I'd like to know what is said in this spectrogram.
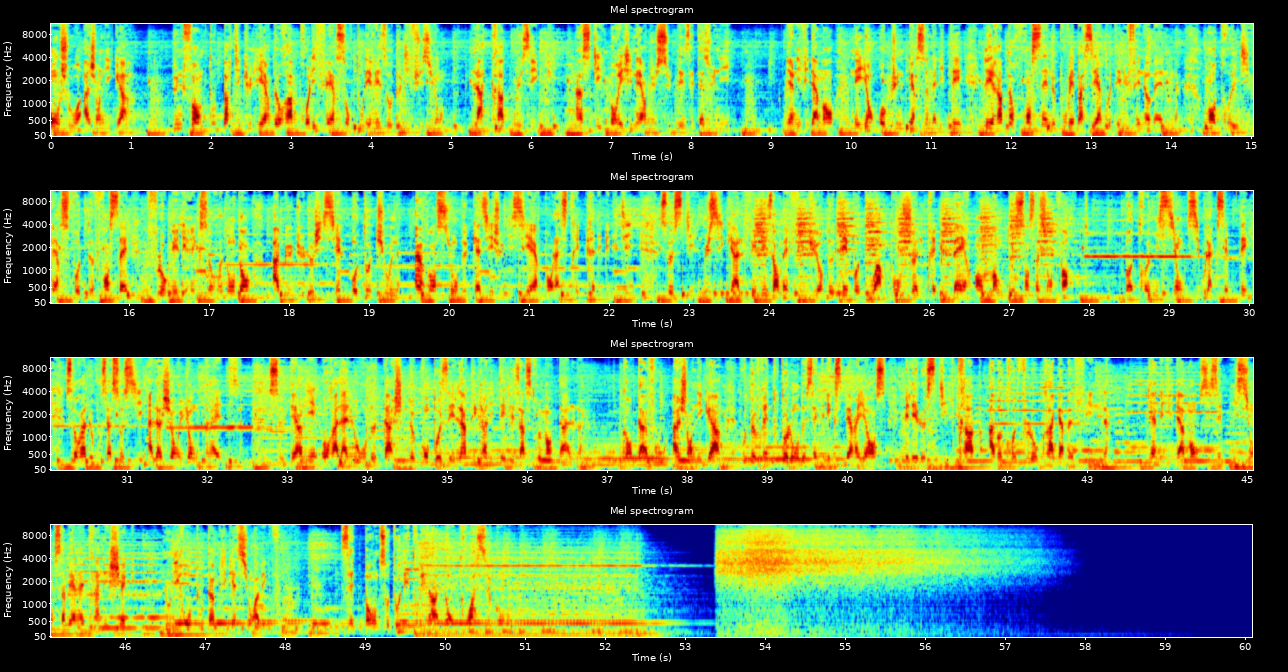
Bonjour, agent Niga. Une forme toute particulière de rap prolifère sur tous les réseaux de diffusion. La trap music, un style originaire du sud des États-Unis. Bien évidemment, n'ayant aucune personnalité, les rappeurs français ne pouvaient passer à côté du phénomène. Entre diverses fautes de français, flots et lyrics redondants, abus du logiciel autotune, invention de casier judiciaire pour la street credibility, ce style musical fait désormais figure de dépotoir pour jeunes prépubères en manque de sensations fortes. Votre mission, si vous l'acceptez, sera de vous associer à l'agent Young Dreads. Ce dernier aura la lourde tâche de composer l'intégralité des instrumentales. Quant à vous, agent Niga, vous devrez tout au long de cette expérience mêler le style trap à votre flow ragamuffin. Bien évidemment, si cette mission s'avère être un échec, nous nierons toute implication avec vous. Cette bande s'autodétruira dans 3 secondes.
